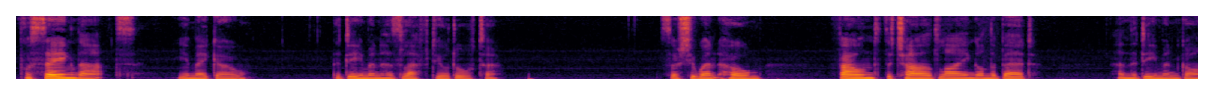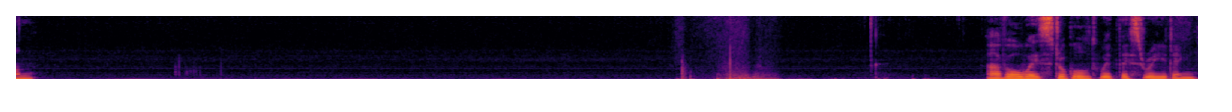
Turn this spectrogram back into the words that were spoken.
For saying that, you may go. The demon has left your daughter. So she went home, found the child lying on the bed, and the demon gone. I've always struggled with this reading.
